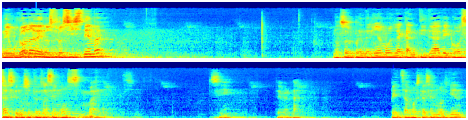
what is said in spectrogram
neurona de nuestro sistema, nos sorprenderíamos la cantidad de cosas que nosotros hacemos mal. Sí, de verdad pensamos que hacemos bien.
